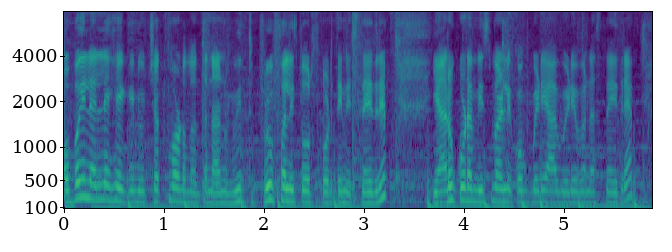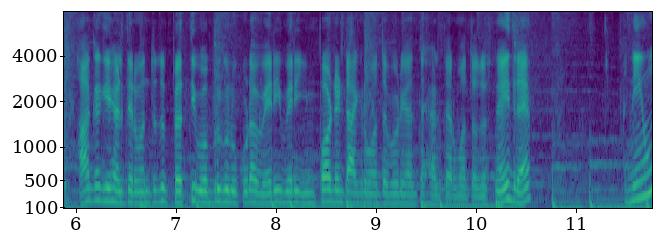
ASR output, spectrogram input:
ಮೊಬೈಲಲ್ಲೇ ಹೇಗೆ ನೀವು ಚೆಕ್ ಮಾಡೋದು ಅಂತ ನಾನು ವಿತ್ ಪ್ರೂಫಲ್ಲಿ ತೋರಿಸ್ಕೊಡ್ತೀನಿ ಸ್ನೇಹಿತರೆ. ಯಾರು ಕೂಡ ಮಿಸ್ ಮಾಡ್ಲಿಕ್ಕೆ ಹೋಗಬೇಡಿ ಆ ವಿಡಿಯೋವನ್ನು ಸ್ನೇಹಿತರೆ. ಹಾಗಾಗಿ ಹೇಳ್ತಿರುವಂಥದ್ದು ಪ್ರತಿಯೊಬ್ಬರಿಗೂ ಕೂಡ ವೆರಿ ವೆರಿ ಇಂಪಾರ್ಟೆಂಟ್ ಆಗಿರುವಂಥ ವಿಡಿಯೋ ಅಂತ ಹೇಳ್ತಾ ಇರುವಂಥದ್ದು ಸ್ನೇಹಿತರೆ. ನೀವು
